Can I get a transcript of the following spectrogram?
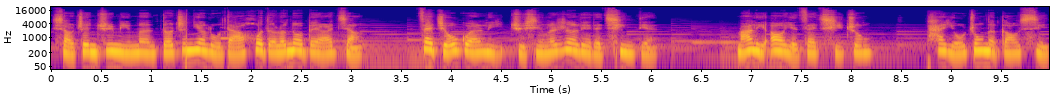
小镇居民们得知聂鲁达获得了诺贝尔奖，在酒馆里举行了热烈的庆典，马里奥也在其中，他由衷的高兴。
